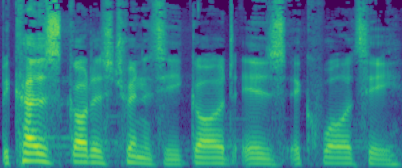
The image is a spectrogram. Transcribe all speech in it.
Because God is Trinity, God is equality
